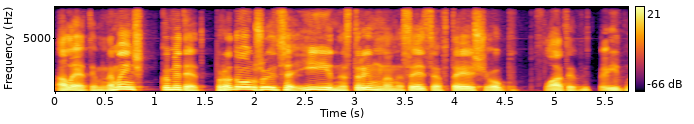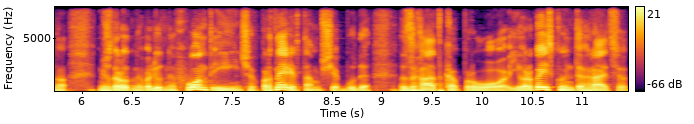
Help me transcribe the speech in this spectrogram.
Але тим не менш, комітет продовжується і нестримно несеться в те, щоб слати відповідно міжнародний валютний фонд і інших партнерів. Там ще буде згадка про європейську інтеграцію.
